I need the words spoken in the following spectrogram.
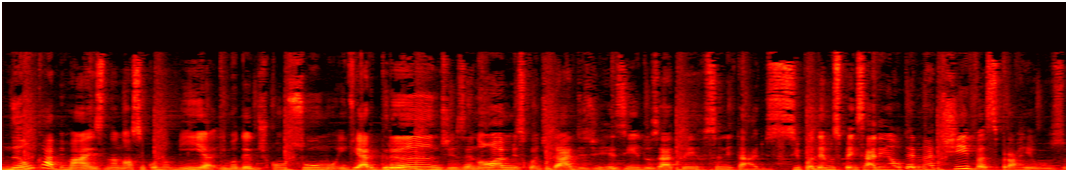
não cabe mais na nossa economia e modelo de consumo enviar grandes, enormes quantidades de resíduos a aterros sanitários. Se podemos pensar em alternativas para reuso,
